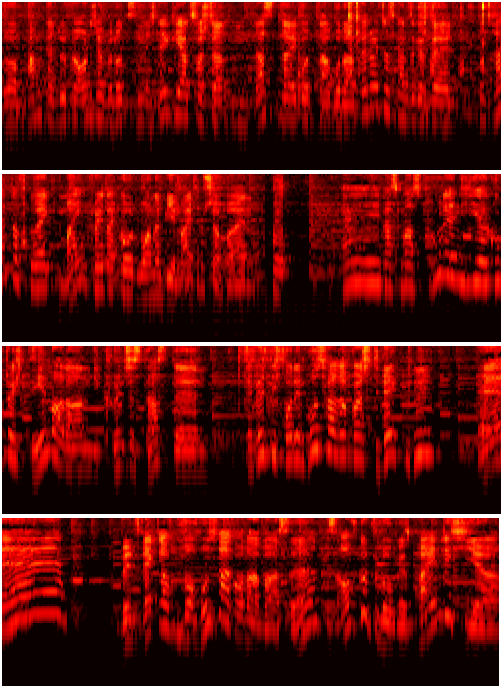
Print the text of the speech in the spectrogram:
So, Pumpgun dürfen wir auch nicht mehr benutzen. Ich denke, ihr habt es verstanden. Lasst ein Like und ein Abo da, wenn euch das Ganze gefällt. Und tragt auch direkt meinen Creator Code Wannabe im Item Shop ein. Hey, was machst du denn hier? Guckt euch den mal an. Wie cringe ist das denn? Der will sich vor dem Busfahrer verstecken. Hä? Willst weglaufen vom Busfahrer oder was, hä? Ist aufgeflogen, ist peinlich hier.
